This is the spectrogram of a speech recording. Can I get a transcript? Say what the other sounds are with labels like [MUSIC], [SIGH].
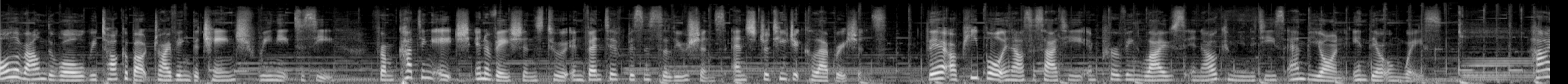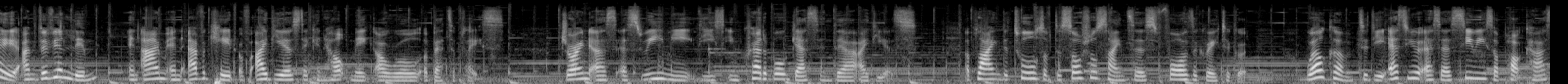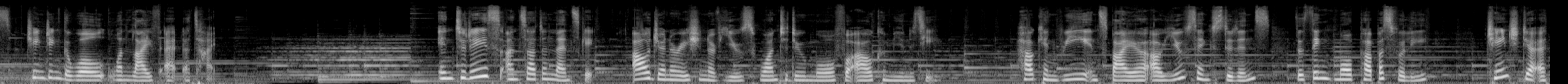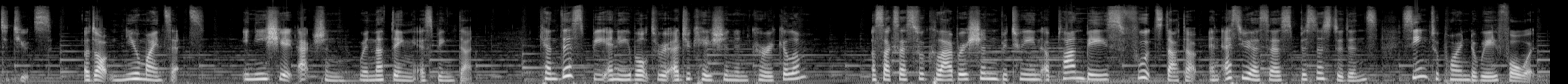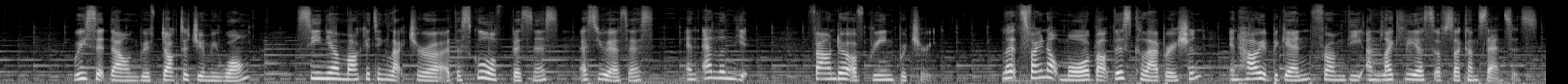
All around the world, we talk about driving the change we need to see, from cutting edge innovations to inventive business solutions and strategic collaborations. There are people in our society improving lives in our communities and beyond in their own ways. Hi, I'm Vivian Lim, and I'm an advocate of ideas that can help make our world a better place. Join us as we meet these incredible guests and their ideas, applying the tools of the social sciences for the greater good. Welcome to the SUSS series of podcasts, Changing the World One Life at a Time. In today's uncertain landscape, our generation of youth want to do more for our community. How can we inspire our youth and students to think more purposefully, change their attitudes, adopt new mindsets, initiate action when nothing is being done. Can this be enabled through education and curriculum? A successful collaboration between a plant based food startup and SUSS business students seemed to point the way forward. We sit down with Dr. Jimmy Wong, Senior Marketing Lecturer at the School of Business, SUSS, and Alan Yip, founder of Green Butchery. Let's find out more about this collaboration and how it began from the unlikeliest of circumstances.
